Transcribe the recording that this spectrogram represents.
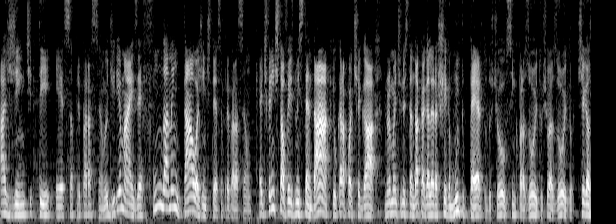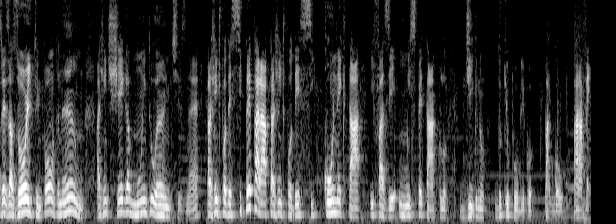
a gente ter essa preparação. Eu diria mais, é fundamental a gente ter essa preparação. É diferente, talvez, no stand-up, que o cara pode chegar. Normalmente no stand-up a galera chega muito perto do show, 5 para as 8, o show às 8, chega às vezes às 8 em ponto. Não, a gente chega muito antes, né? Pra gente poder se preparar, pra gente poder poder se conectar e fazer um espetáculo digno do que o público pagou para ver.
